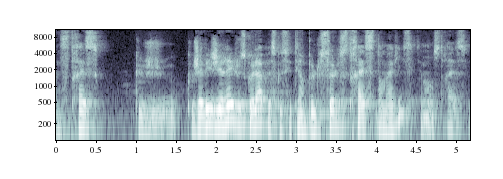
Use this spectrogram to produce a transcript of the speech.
un stress que j'avais géré jusque là parce que c'était un peu le seul stress dans ma vie, c'était mon stress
